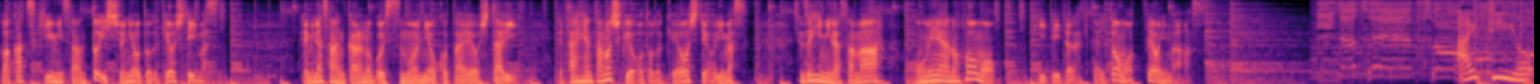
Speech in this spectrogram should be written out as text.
若月由美さんと一緒にお届けをしています皆さんからのご質問にお答えをしたり大変楽しくお届けをしておりますぜひ皆様オンエアの方も聞いていただきたいと思っております。IT を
